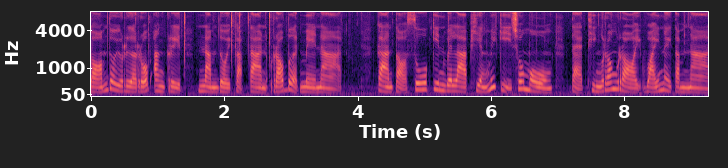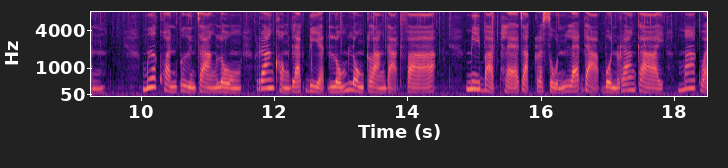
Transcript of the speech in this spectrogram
ล้อมโดยเรือรบอังกฤษนำโดยกัปตันโรเบิร์ตเมนาร์ดการต่อสู้กินเวลาเพียงไม่กี่ชั่วโมง แต่ทิ้งร่องรอยไว้ในตำนาน เมื่อควันปืนจางลง ร่างของแบล็กเบียดล้มลงกลางดาดฟ้า มีบาดแผลจากกระสุนและดาบบนร่างกายมากกว่า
